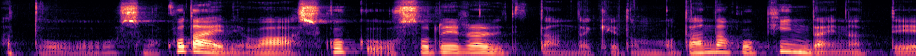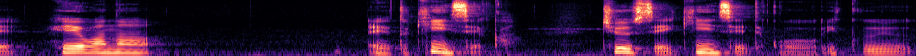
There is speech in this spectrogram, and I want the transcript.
あとその古代ではすごく恐れられてたんだけどもだんだんこう近代になって平和な、えー、と近世か。中世近世ってこう行く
